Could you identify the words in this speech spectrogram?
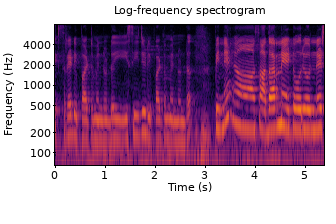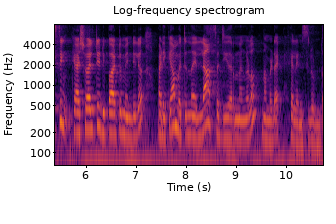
എക്സ്റേ ഡിപ്പാർട്ട്മെന്റ് ഉണ്ട് ഇ സി ജി ഡിപ്പാർട്ട്മെന്റ് ഉണ്ട് പിന്നെ സാധാരണയായിട്ട് ഒരു നഴ്സിംഗ് കാഷ്വാലിറ്റി ഡിപ്പാർട്ട്മെന്റിൽ പഠിക്കാൻ പറ്റുന്ന എല്ലാ സജ്ജീകരണങ്ങളും നമ്മുടെ ഹെലൻസിലുണ്ട്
